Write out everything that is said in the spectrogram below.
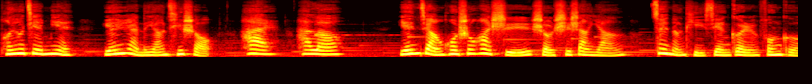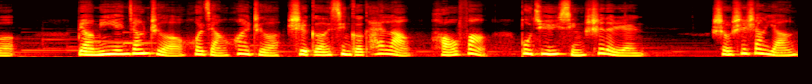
朋友见面，远远的扬起手，嗨，hello。演讲或说话时，手势上扬最能体现个人风格，表明演讲者或讲话者是个性格开朗、豪放、不拘于形式的人。手势上扬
